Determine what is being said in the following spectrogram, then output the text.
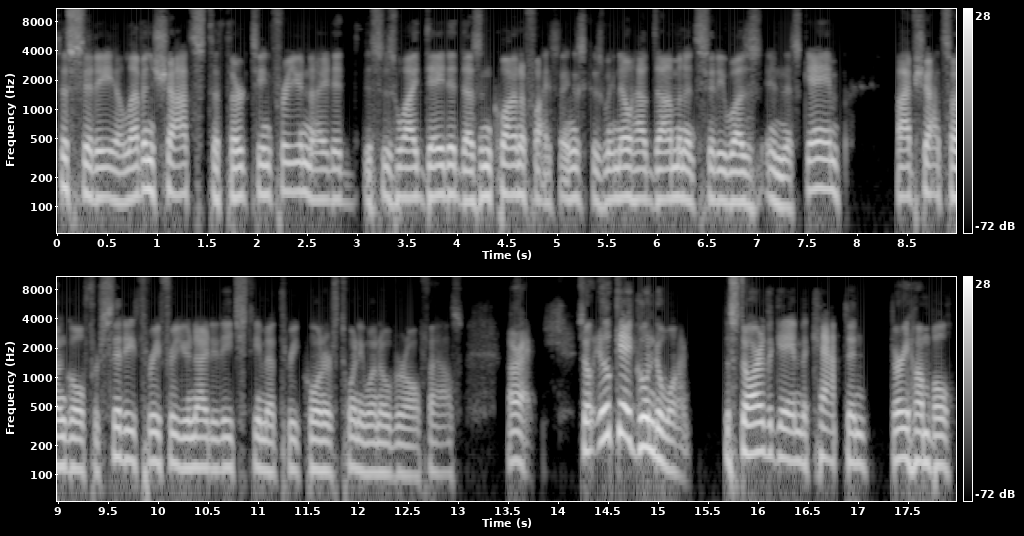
to City, 11 shots to 13 for United. This is why data doesn't quantify things because we know how dominant City was in this game. Five shots on goal for City, three for United. Each team at three corners, 21 overall fouls. All right. So Ilkay Gundogan, the star of the game, the captain, very humble,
